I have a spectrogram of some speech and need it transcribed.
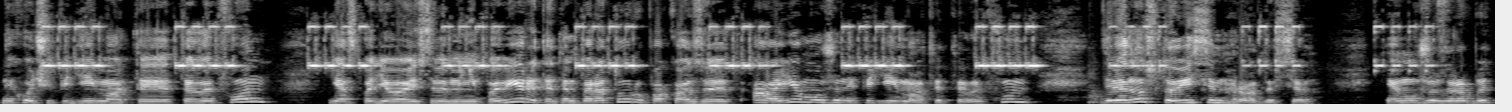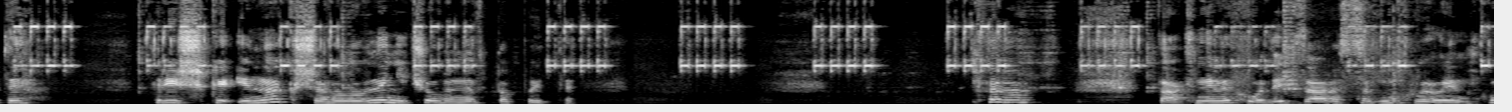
Не хочу підіймати телефон. Я сподіваюся, ви мені повірите. Температуру показує. А, я можу не підіймати телефон. 98 градусів. Я можу зробити трішки інакше, головне нічого не втопити. Так, не виходить зараз одну хвилинку.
